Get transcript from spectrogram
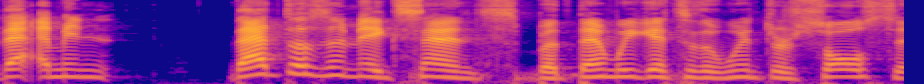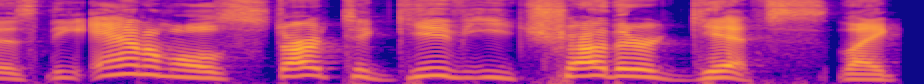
that? I mean, that doesn't make sense. But then we get to the winter solstice. The animals start to give each other gifts. Like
